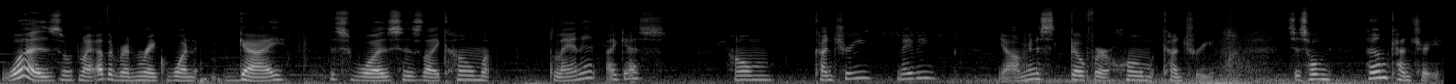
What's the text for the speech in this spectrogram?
was with my other Red Rank 1 guy. This was his, like, home planet, I guess. Home country, maybe? Yeah, I'm gonna go for home country. It's his home, home country.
